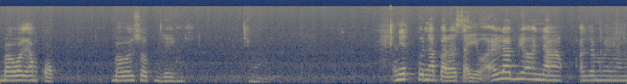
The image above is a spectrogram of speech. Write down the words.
Bawal ang coke. Bawal soft drinks. Hmm. Init ko na para sa iyo. I love you, anak. Alam mo yung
